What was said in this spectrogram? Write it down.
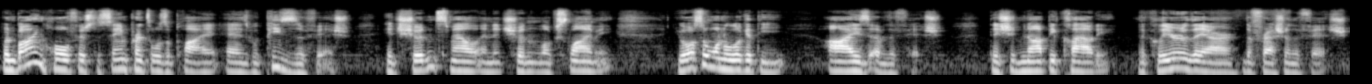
When buying whole fish, the same principles apply as with pieces of fish. It shouldn't smell and it shouldn't look slimy. You also want to look at the eyes of the fish. They should not be cloudy. The clearer they are, the fresher the fish.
